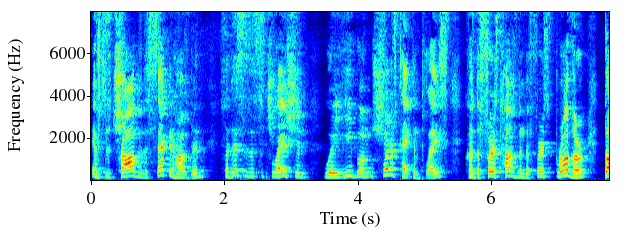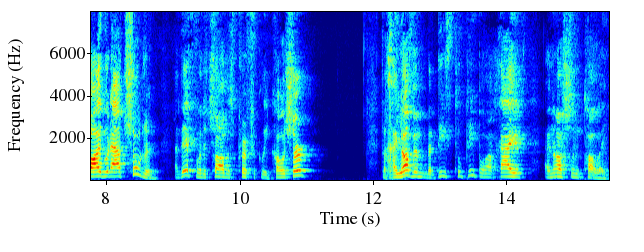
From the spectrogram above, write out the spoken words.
If it's the child of the second husband, so this is a situation where Yibum should have taken place because the first husband, the first brother, died without children, and therefore the child is perfectly kosher. The chayovim, but these two people are chayiv and oshim tole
